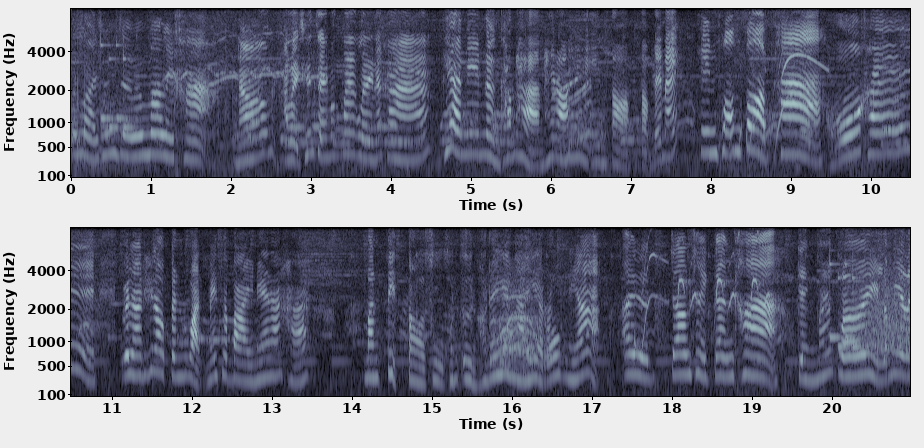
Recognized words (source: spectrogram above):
อลาร่อยชื่นใจมากๆเลยค่ะ น้องอร่อยชื่นใจมากๆเลยนะคะ พี่อามีหนึ่งคำถามให้น้องเฮอินตอบตอบได้ไหม เห็นพร้อมตอบค่ะ โอเค เวลาที่เราเป็นหวัดไม่สบายเนี่ยนะคะ มันติดต่อสู่คนอื่นเขาได้ยังไงอะโรคเนี้ยไอเดี๋ยวจามใส่กันค่ะ เก่งมากเลย แล้วมีอะไร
